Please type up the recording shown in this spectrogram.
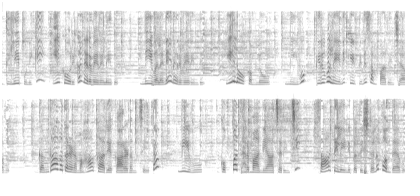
దిలీపునికి ఈ కోరిక నెరవేరలేదు. నీ వలనే నెరవేరింది. ఈ లోకంలో నీవు తిరుగులేని కీర్తిని సంపాదించావు. గంగావతరణ మహాకార్య కారణం చేత నీవు గొప్ప ధర్మాన్ని ఆచరించి సాటిలేని ప్రతిష్టను పొందావు.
